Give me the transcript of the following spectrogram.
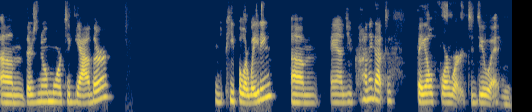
Um, there's no more to gather. People are waiting um, and you kind of got to fail forward to do it. Mm.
